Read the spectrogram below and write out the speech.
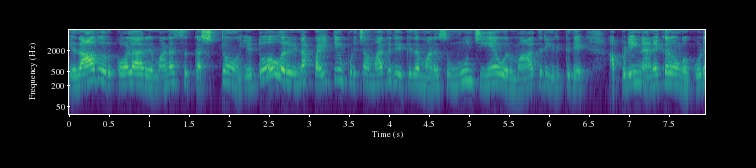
ஏதாவது ஒரு கோளாறு மனசு கஷ்டம் ஏதோ ஒரு என்ன பைத்தியம் பிடிச்ச மாதிரி இருக்குதே மனசு மூஞ்சி ஏன் ஒரு மாதிரி இருக்குதே அப்படின்னு நினைக்கிறவங்க கூட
